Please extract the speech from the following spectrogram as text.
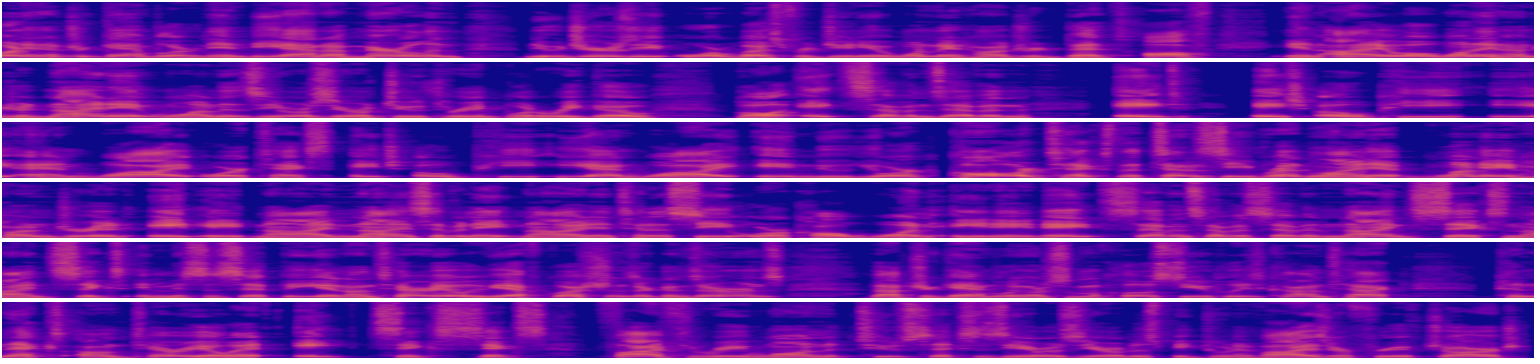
1-800 Gambler in Indiana, Maryland, New Jersey, or West Virginia, 1 800 bets off. In Iowa, 1 800 981 0023 in Puerto Rico. Call 877 8 H O P E N Y or text H O P E N Y in New York. Call or text the Tennessee Red Line at 1 800 889 9789 in Tennessee or call 1 888 777 9696 in Mississippi. In Ontario, if you have questions or concerns about your gambling or someone close to you, please contact ConnexOntario at 866 531 2600 to speak to an advisor free of charge.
